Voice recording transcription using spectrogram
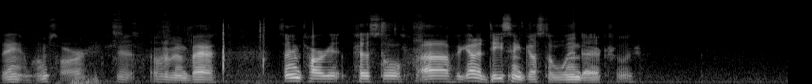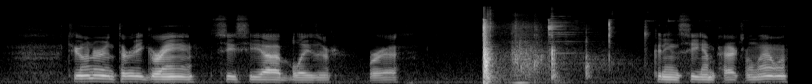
Damn, I'm sorry. Shit, that would have been bad. Same target, pistol. Uh, we got a decent gust of wind actually. 230 grain CCI Blazer brass. Couldn't even see impact on that one.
